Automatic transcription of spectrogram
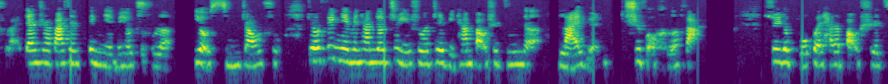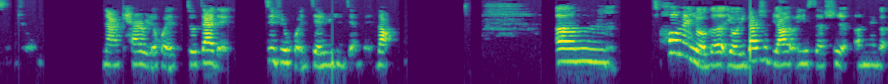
出来。但是发现并列里面又出了有新招数。就是 Finn 那边他们就质疑说这笔他们保释金的来源是否合法，所以就驳回他的保释请求。那 Carrie 的会就再得继续回监狱去减肥皂。嗯，后面有个有一段是比较有意思的是，呃，那个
